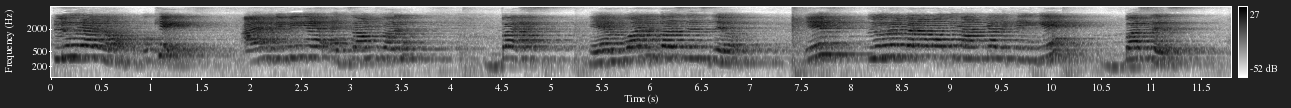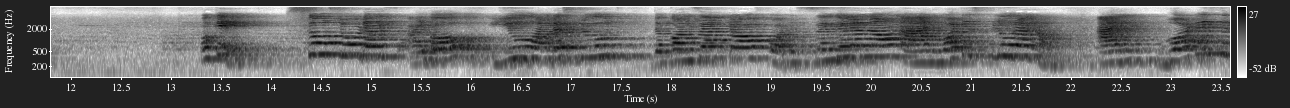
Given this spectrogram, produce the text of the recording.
plural noun okay i am giving an example bus here one bus is there if plural बनाना हो तो मैम क्या लिखेंगे buses okay so students i hope you understood the concept of what is singular noun and what is plural noun and what is the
